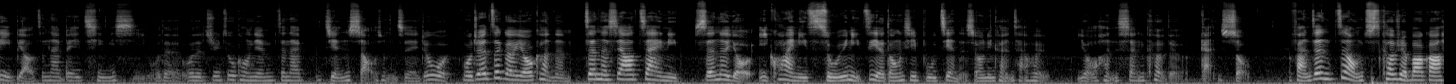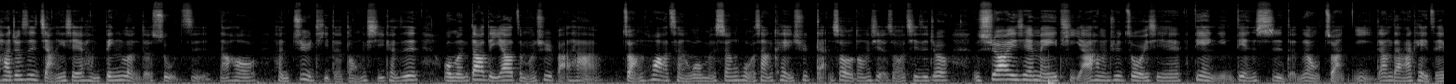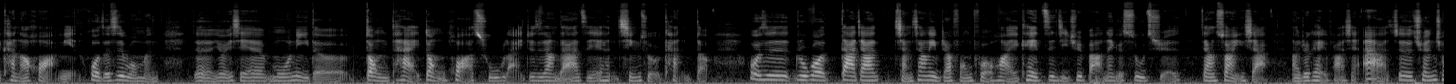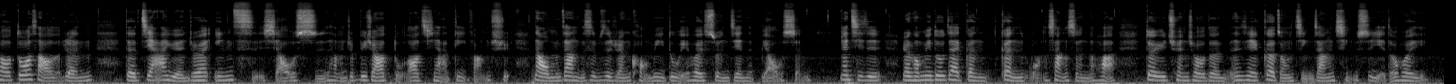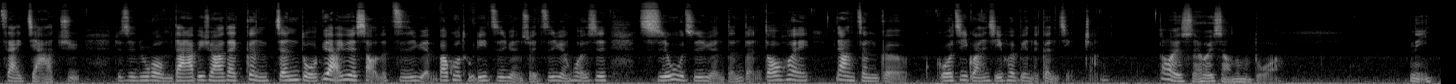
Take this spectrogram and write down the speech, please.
地表正在被清洗，我的我的居住空间正在减少什么之类。就我我觉得这个有可能真的是要在你真的有一块你属于你自己的东西不见的时候，你可能才会有很深刻的感受。反正这种科学报告，它就是讲一些很冰冷的数字，然后很具体的东西。可是我们到底要怎么去把它？转化成我们生活上可以去感受的东西的时候，其实就需要一些媒体啊，他们去做一些电影、电视的那种转译，让大家可以直接看到画面，或者是我们呃有一些模拟的动态动画出来，就是让大家直接很清楚的看到。或者是如果大家想象力比较丰富的话，也可以自己去把那个数学这样算一下，然后就可以发现啊，就是全球多少人的家园就会因此消失，他们就必须要躲到其他地方去。那我们这样子是不是人口密度也会瞬间的飙升？那其实人口密度在更更往上升的话，对于全球的那些各种紧张情势也都会在加剧。就是如果我们大家必须要在更争夺越来越少的资源，包括土地资源、水资源或者是食物资源等等，都会让整个国际关系会变得更紧张。到底谁会想这么多啊？你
